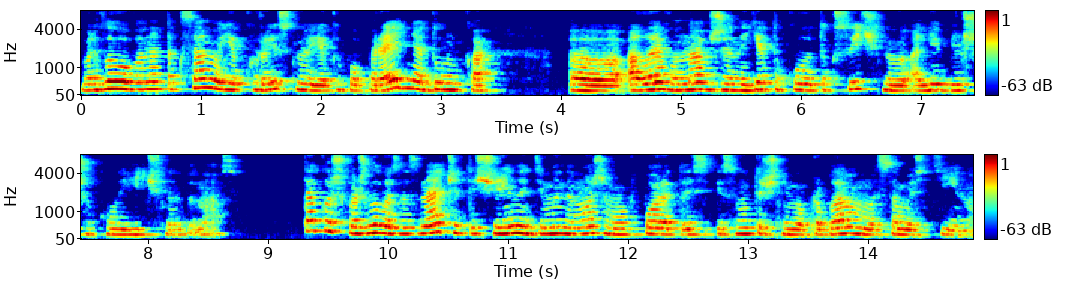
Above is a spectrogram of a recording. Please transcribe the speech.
Можливо, вона так само є корисною, як і попередня думка, е, але вона вже не є такою токсичною, а є більш екологічною до нас. Також важливо зазначити, що іноді ми не можемо впоратись із внутрішніми проблемами самостійно.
